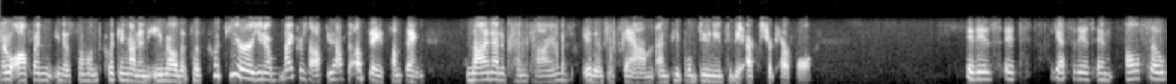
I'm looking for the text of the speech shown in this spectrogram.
So often, you know, someone's clicking on an email that says, click here, you know, Microsoft, you have to update something. Nine out of 10 times it is a scam and people do need to be extra careful. It is, it's, yes, it is. And also,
